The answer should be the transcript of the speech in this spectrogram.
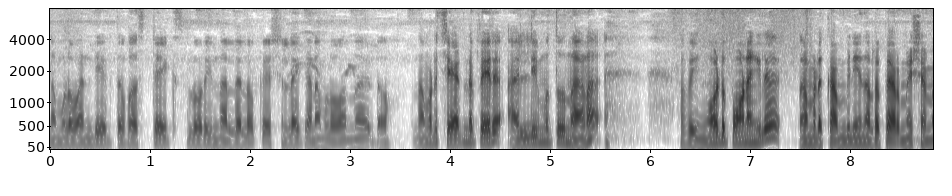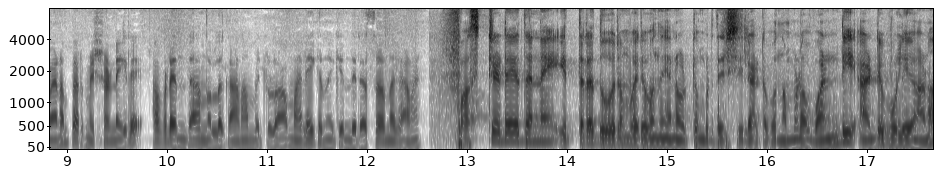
നമ്മൾ വണ്ടി എടുത്ത് ഫസ്റ്റ് എക്സ്പ്ലോറിങ് നല്ല ലൊക്കേഷനിലേക്കാണ് നമ്മൾ വന്നത് കേട്ടോ. നമ്മുടെ ചേട്ടന്റെ പേര് അല്ലിമുത്തു എന്നാണ്. അപ്പോൾ ഇങ്ങോട്ട് പോകണമെങ്കിൽ നമ്മുടെ കമ്പനിയിൽ നിന്നുള്ള പെർമിഷൻ വേണം. പെർമിഷൻ ഉണ്ടെങ്കിൽ അവിടെ എന്താണെന്നുള്ളത് കാണാൻ പറ്റുള്ളൂ. ആ മലയ്ക്ക് നോക്കി എന്ത് രസമെന്ന് കാണാൻ. ഫസ്റ്റ് ഡേ തന്നെ ഇത്ര ദൂരം വരുമെന്ന് ഞാൻ ഒട്ടും പ്രതീക്ഷിച്ചില്ല കേട്ടോ. അപ്പോൾ നമ്മുടെ വണ്ടി അടിപൊളിയാണ്.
